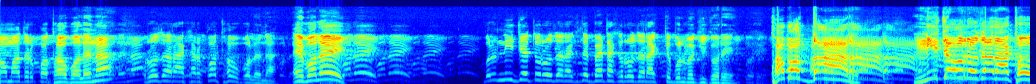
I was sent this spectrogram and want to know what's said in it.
নমাজের কথাও বলে না, রোজা রাখার কথাও বলে না। এই বলে? বলে, নিজে তো রোজা রাখতে বেটাকে রোজা রাখতে বলবে কি করে? খবরদার, নিজেও রোজা রাখো,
